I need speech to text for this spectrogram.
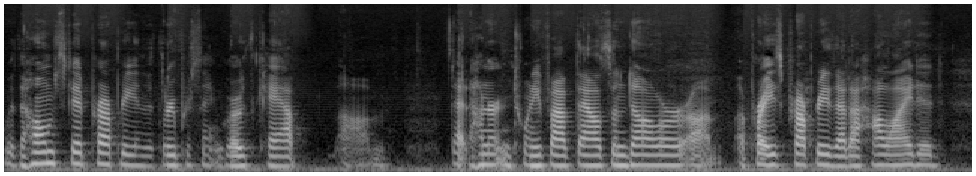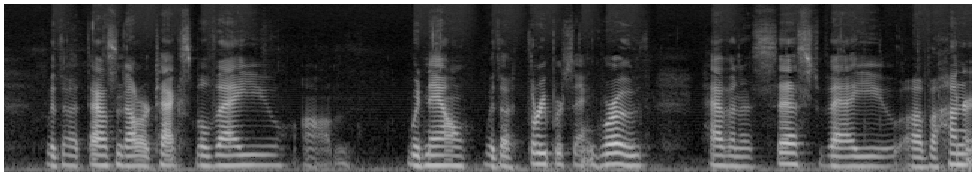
with the homestead property and the three percent growth cap, um, that hundred and twenty-five thousand dollar, um, appraised property that I highlighted with a thousand dollar taxable value, um, would now, with a three percent growth, have an assessed value of hundred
